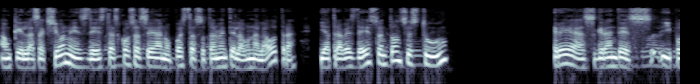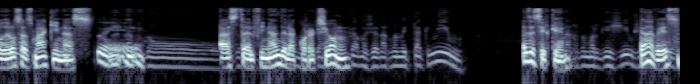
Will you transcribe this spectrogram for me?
aunque las acciones de estas cosas sean opuestas totalmente la una a la otra. Y a través de esto, entonces tú creas grandes y poderosas máquinas. hasta el final de la corrección. Es decir, que cada vez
